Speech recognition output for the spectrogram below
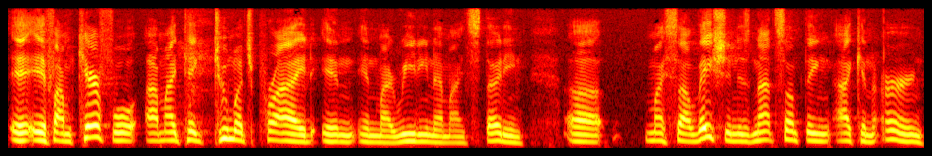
if I'm careful, I might take too much pride in, in my reading and my studying. My salvation is not something I can earn,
